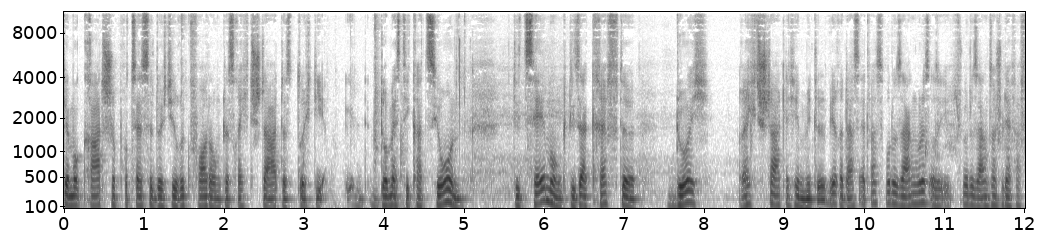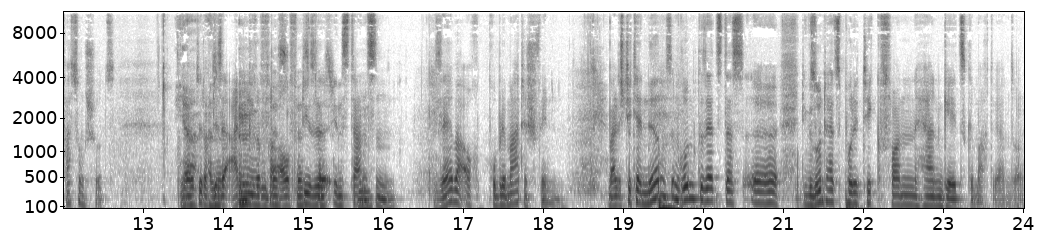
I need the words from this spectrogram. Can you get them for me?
demokratische Prozesse, durch die Rückforderung des Rechtsstaates, durch die Domestikation, die Zähmung dieser Kräfte durch rechtsstaatliche Mittel, wäre das etwas, wo du sagen würdest, also ich würde sagen zum Beispiel der Verfassungsschutz. Ich ja, würde doch also, diese Angriffe das, auf das, diese das, Instanzen mh. selber auch problematisch finden. Weil es steht ja nirgends im Grundgesetz, dass äh, die Gesundheitspolitik von Herrn Gates gemacht werden soll.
